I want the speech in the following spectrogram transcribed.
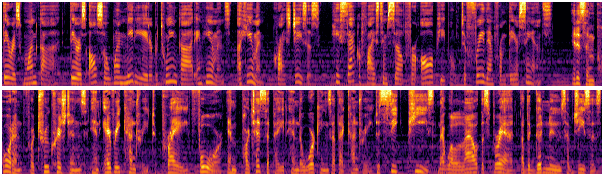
There is one God. There is also one mediator between God and humans, a human, Christ Jesus. He sacrificed himself for all people to free them from their sins. It is important for true Christians in every country to pray for and participate in the workings of that country, to seek peace that will allow the spread of the good news of Jesus,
